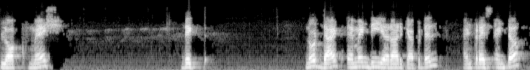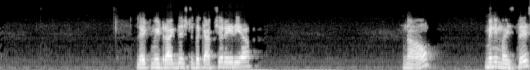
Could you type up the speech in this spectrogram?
blockmesh dict. Note that M and D are capital and press enter. Let me drag this to the capture area. Now minimize this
